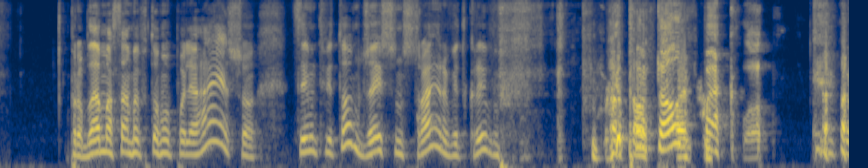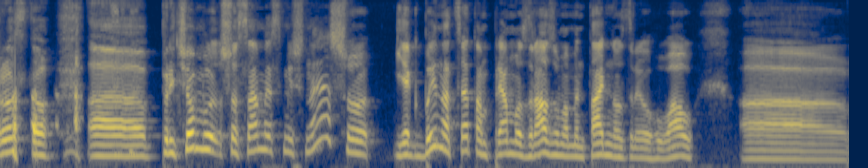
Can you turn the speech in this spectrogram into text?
проблема саме в тому полягає, що цим твітом Джейсон Штрайер відкрив портал в пекло. Просто. А, причому, що саме смішне, що якби на це там прямо зразу моментально зреагував а,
